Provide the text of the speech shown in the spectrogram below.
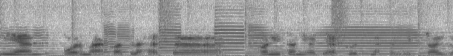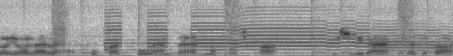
milyen formákat lehet tanítani a gyerkőcnek, hogy mit rajzoljon le, lehet kukat, hóember, napocska, kisvirág, ezek a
